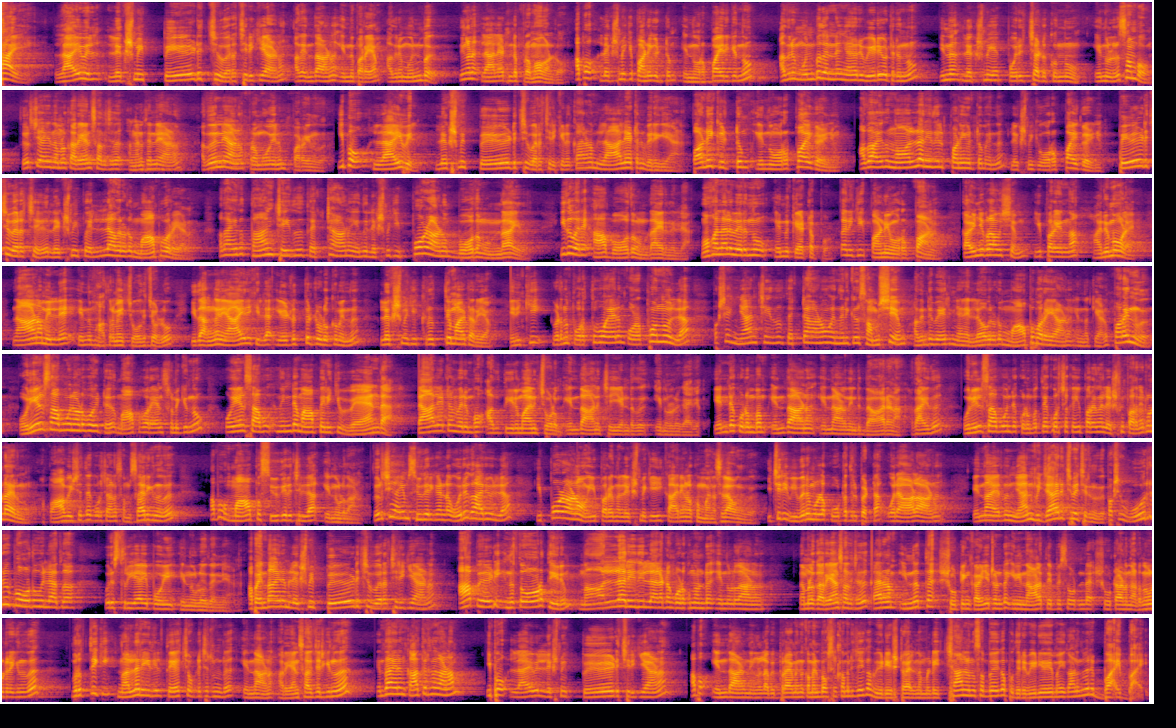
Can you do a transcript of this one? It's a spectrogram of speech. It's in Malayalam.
ഹായ്. ലൈവിൽ ലക്ഷ്മി പേടിച്ച് വിറച്ചിരിക്കുകയാണ്. അതെന്താണ് എന്ന് പറയാം. അതിനു മുൻപ് നിങ്ങൾ ലാലേട്ടന്റെ പ്രൊമോ കണ്ടോ? അപ്പോൾ ലക്ഷ്മിക്ക് പണി കിട്ടും എന്ന് ഉറപ്പായിരിക്കുന്നു. അതിനു മുൻപ് തന്നെ ഞാനൊരു വീഡിയോ ഇട്ടിരുന്നു. ഇന്ന് ലക്ഷ്മിയെ പൊരിച്ചടുക്കുന്നു എന്നുള്ളൊരു സംഭവം. തീർച്ചയായും നമുക്ക് അറിയാൻ സാധിച്ചത് അങ്ങനെ തന്നെയാണ്. അതുതന്നെയാണ് പ്രൊമോയിലും പറയുന്നത്. ഇപ്പോൾ ലൈവിൽ ലക്ഷ്മി പേടിച്ച് വിറച്ചിരിക്കുന്നു കാരണം ലാലേട്ടൻ വരികയാണ്. പണി കിട്ടും എന്ന് ഉറപ്പായി കഴിഞ്ഞു. അതായത് നല്ല രീതിയിൽ പണി കിട്ടും എന്ന് ലക്ഷ്മിക്ക് ഉറപ്പായി കഴിഞ്ഞു. പേടിച്ച് വിറച്ച് ലക്ഷ്മി ഇപ്പോൾ എല്ലാവരോടും മാപ്പ് പറയുകയാണ് അതായത് താൻ ചെയ്തത് തെറ്റാണ് എന്ന് ലക്ഷ്മിക്ക് ഇപ്പോഴാണ് ബോധമുണ്ടായത്. ഇതുവരെ ആ ബോധം ഉണ്ടായിരുന്നില്ല. മോഹൻലാൽ വരുന്നു എന്ന് കേട്ടപ്പോൾ തനിക്ക് പണി ഉറപ്പാണ്. കഴിഞ്ഞ പ്രാവശ്യം ഈ പറയുന്ന അനുമോളെ നാണമില്ലേ എന്ന് മാത്രമേ ചോദിച്ചുള്ളൂ. ഇത് അങ്ങനെ ആയിരിക്കില്ല എടുത്തിട്ട് കൊടുക്കുമെന്ന് ലക്ഷ്മിക്ക് കൃത്യമായിട്ട് അറിയാം എനിക്ക് ഇവിടുന്ന് പുറത്തു പോയാലും കുഴപ്പമൊന്നുമില്ല പക്ഷേ ഞാൻ ചെയ്തത് തെറ്റാണോ എന്നെനിക്കൊരു സംശയം. അതിന്റെ പേരിൽ ഞാൻ എല്ലാവരോടും മാപ്പ് പറയാണ് എന്നൊക്കെയാണ് പറയുന്നത്. ഒനിയൽ സാബുവിനോട് പോയിട്ട് മാപ്പ് പറയാൻ ശ്രമിക്കുന്നു. ഒനിയൽ സാബു നിന്റെ മാപ്പ് എനിക്ക് വേണ്ട. ലാലേട്ടൻ വരുമ്പോൾ അത് തീരുമാനിച്ചോളും. എന്താണ് ചെയ്യേണ്ടത് എന്നുള്ളൊരു കാര്യം. എന്റെ കുടുംബം എന്താണ് എന്നാണ് നിന്റെ ധാരണ. അതായത് ഉനിൽ സാബുവിന്റെ കുടുംബത്തെക്കുറിച്ചൊക്കെ ഈ പറയുന്ന ലക്ഷ്മി പറഞ്ഞിട്ടുണ്ടായിരുന്നു. അപ്പോൾ ആ വിഷയത്തെക്കുറിച്ചാണ് സംസാരിക്കുന്നത്. അപ്പോൾ മാപ്പ് സ്വീകരിച്ചില്ല എന്നുള്ളതാണ്. തീർച്ചയായും സ്വീകരിക്കേണ്ട ഒരു കാര്യമില്ല. ഇപ്പോഴാണോ ഈ പറയുന്ന ലക്ഷ്മിക്ക് ഈ കാര്യങ്ങളൊക്കെ മനസ്സിലാവുന്നത്? ഇച്ചിരി വിവരമുള്ള കൂട്ടത്തിൽപ്പെട്ട ഒരാളാണ് എന്നായിരുന്നു ഞാൻ വിചാരിച്ചു വെച്ചിരുന്നത്. പക്ഷെ ഒരു ബോധവുമില്ലാത്ത ഒരു സ്ത്രീയായി പോയി എന്നുള്ളത് തന്നെയാണ്. അപ്പോൾ എന്തായാലും ലക്ഷ്മി പേടിച്ച് വിറച്ചിരിക്കുകയാണ്. ആ പേടി ഇന്നത്തോടെ തീരും. നല്ല രീതിയിൽ ലാലട്ടം കൊടുക്കുന്നുണ്ട് എന്നുള്ളതാണ് നമ്മൾക്ക് അറിയാൻ സാധിച്ചത്. കാരണം ഇന്നത്തെ ഷൂട്ടിംഗ് കഴിഞ്ഞിട്ടുണ്ട്. ഇനി നാളത്തെ എപ്പിസോഡിന്റെ ഷൂട്ടാണ് നടന്നുകൊണ്ടിരിക്കുന്നത്. വൃത്തിക്ക് നല്ല രീതിയിൽ തേച്ചൊട്ടിച്ചിട്ടുണ്ട് എന്നാണ് അറിയാൻ സാധിച്ചിരിക്കുന്നത്. എന്തായാലും കാത്തിരുന്ന് കാണാം. ഇപ്പോൾ ലൈവിൽ ലക്ഷ്മി പേടിച്ചിരിക്കുകയാണ്. അപ്പോൾ എന്താണ് നിങ്ങളുടെ അഭിപ്രായം എന്ന് കമന്റ് ബോക്സിൽ കമന്റ് ചെയ്യുക. വീഡിയോ ഇഷ്ടമായാലും നമ്മുടെ ഈ ചാനൽ ഒന്ന് സംഭവിക്കുക പുതിയൊരു വീഡിയോയുമായി കാണുന്നവർ ബൈ ബൈ.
